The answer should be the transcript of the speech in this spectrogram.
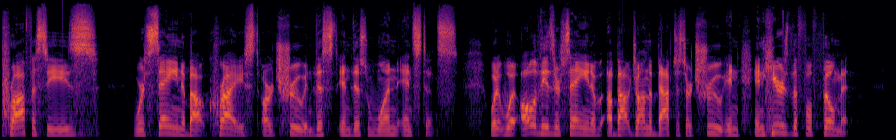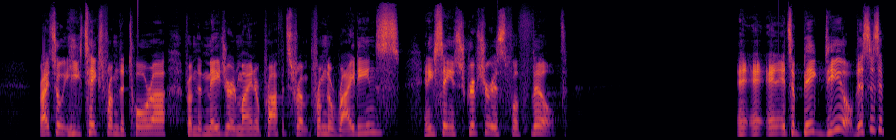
prophecies were saying about Christ are true in this, in this one instance. What, what all of these are saying about John the Baptist are true, and, and here's the fulfillment. Right? So he takes from the Torah, from the major and minor prophets, from, from the writings, and he's saying Scripture is fulfilled. And, and, it's a big deal. This is a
